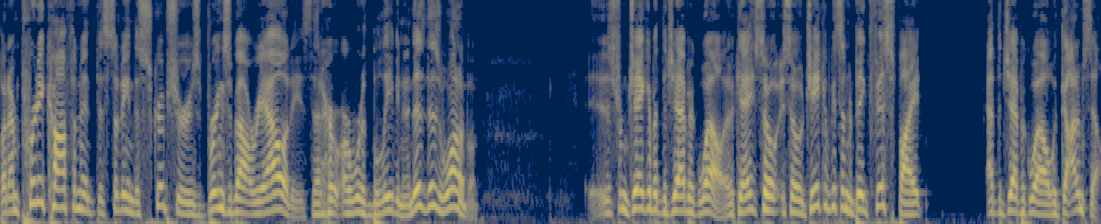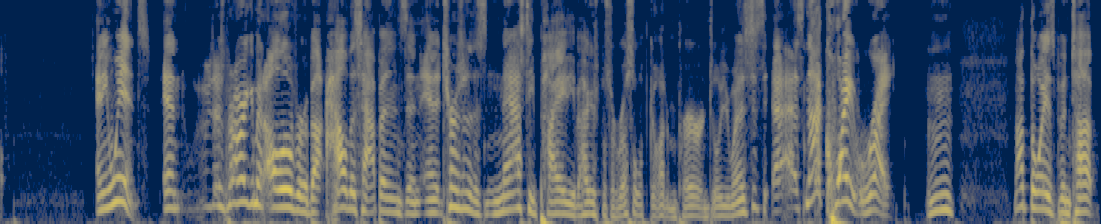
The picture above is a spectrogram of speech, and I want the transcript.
But I'm pretty confident that studying the scriptures brings about realities that are, are worth believing. And this, this is one of them. It's from Jacob at the Jabbok well. Okay. So, so Jacob gets in a big fist fight at the Jabbok well with God himself and he wins. And there's been argument all over about how this happens, and, and it turns into this nasty piety about how you're supposed to wrestle with God in prayer until you win. It's just, it's not quite right. Mm, not the way it's been taught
